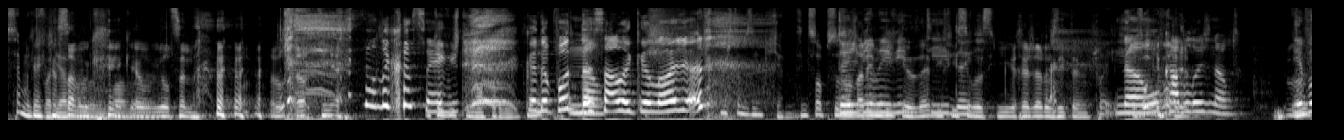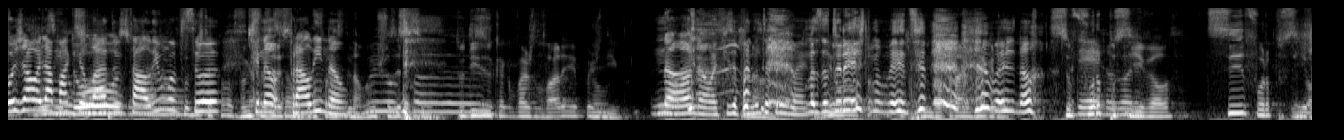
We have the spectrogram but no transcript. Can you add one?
Isso é muito Quem é variável. Quem sabe o que é, é o Wilson? Ele não consegue. Cada ponto não. da sala que ele olha. Mas estamos em que ano? Tem só pessoas 2022. a darem dicas. É difícil assim arranjar os itens. Pois. Não, vou, o hoje não. Eu vou já olhar para aquele lado, está ali uma pessoa que não, para ali não. Não, vamos fazer assim. Tu dizes o que é que vais levar e depois digo. Não, não, eu fiz a pergunta primeiro. Mas adorei este momento. Mas não. Se for possível, se for possível,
